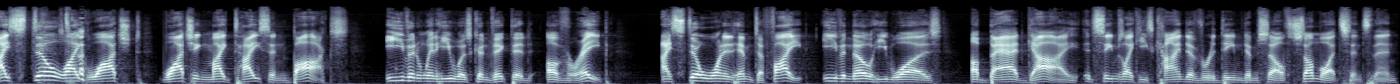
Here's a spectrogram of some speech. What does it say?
I still like watched watching Mike Tyson box, even when he was convicted of rape. I still wanted him to fight, even though he was a bad guy. It seems like he's kind of redeemed himself somewhat since then.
